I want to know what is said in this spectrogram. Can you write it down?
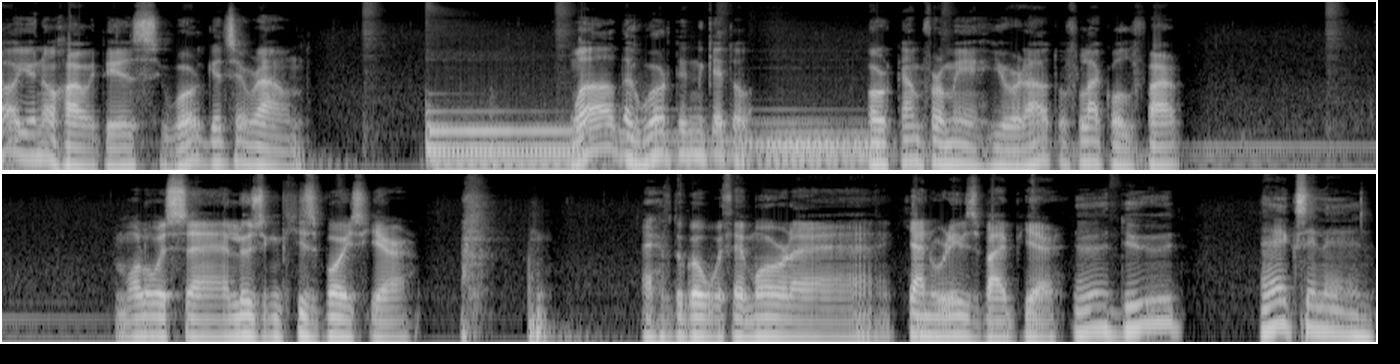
Oh, you know how it is. Word gets around. Well, the word didn't get or come from me. You're out of luck, old fart. I'm always uh, losing his voice here. I have to go with a more uh, Keanu Reeves vibe here. Uh, dude, excellent.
